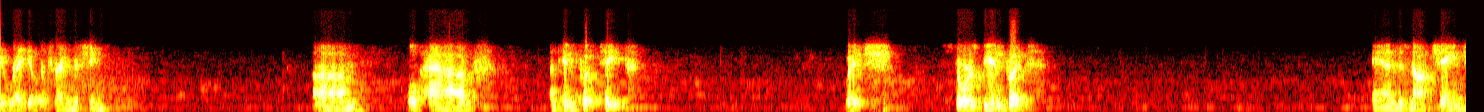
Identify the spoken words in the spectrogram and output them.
a regular Turing machine. Um, we'll have an input tape, which stores the input and does not change.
